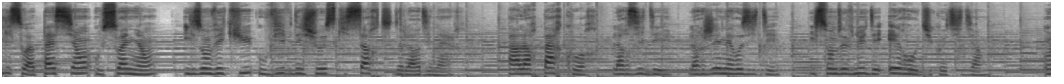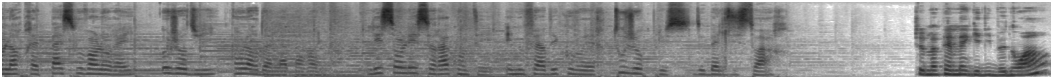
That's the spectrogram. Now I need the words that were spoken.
Qu'ils soient patients ou soignants, ils ont vécu ou vivent des choses qui sortent de l'ordinaire. Par leur parcours, leurs idées, leur générosité, ils sont devenus des héros du quotidien. On leur prête pas souvent l'oreille, aujourd'hui on leur donne la parole. Laissons-les se raconter et nous faire découvrir toujours plus de belles histoires. Je m'appelle Magali Benoît,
